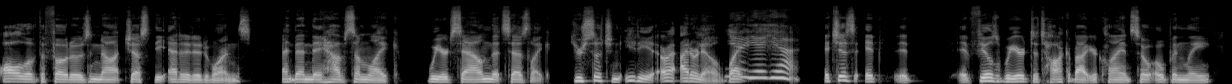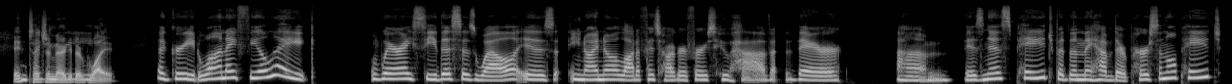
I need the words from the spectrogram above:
all of the photos, not just the edited ones, and then they have some like weird sound that says like "you're such an idiot" or I don't know, like yeah, yeah, yeah. it just it it it feels weird to talk about your clients so openly in such a negative light. Agreed. Well, and I feel like where I see this as well is, you know, I know a lot of photographers who have their um, business page, but then they have their personal page.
